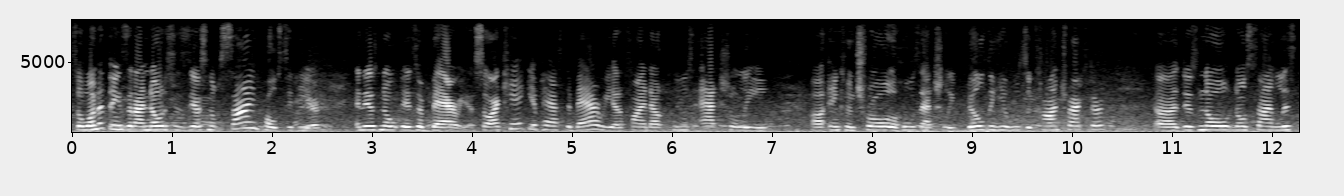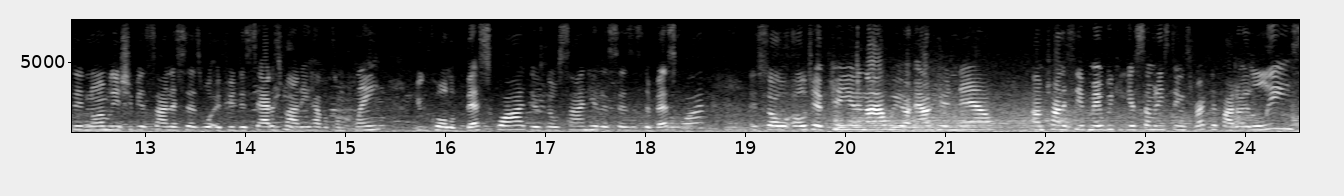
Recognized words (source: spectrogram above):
So one of the things that I noticed is there's no sign posted here, and there's no there's a barrier, so I can't get past the barrier to find out who's actually uh, in control or who's actually building here, who's the contractor. Uh, there's no no sign listed. Normally, it should be a sign that says, "Well, if you're dissatisfied, or you have a complaint, you can call a Best Squad." There's no sign here that says it's the Best Squad. And so, OJ Pinion and I, we are out here now. I'm trying to see if maybe we can get some of these things rectified, or at least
